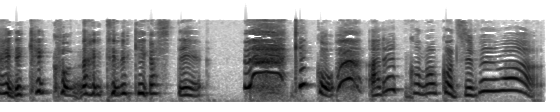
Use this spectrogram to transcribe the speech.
内で結構泣いてる気がして 結構あれこの子自分は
